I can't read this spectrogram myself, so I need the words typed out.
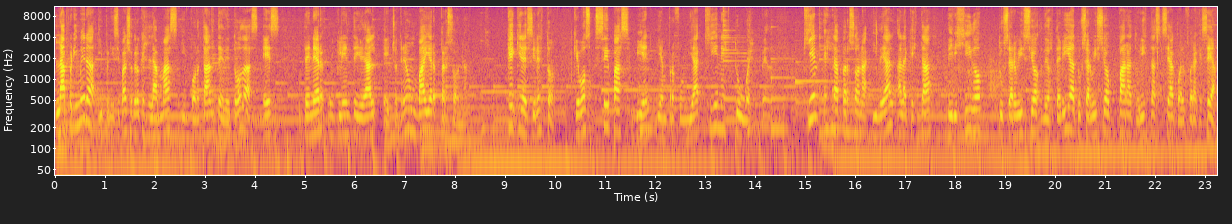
La primera y principal, yo creo que es la más importante de todas, es tener un cliente ideal hecho, tener un buyer persona. ¿Qué quiere decir esto? Que vos sepas bien y en profundidad quién es tu huésped. ¿Quién es la persona ideal a la que está dirigido tu servicio de hostería, tu servicio para turistas, sea cual fuera que sea?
